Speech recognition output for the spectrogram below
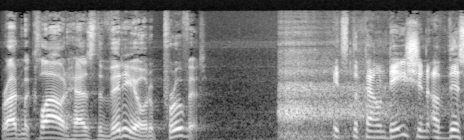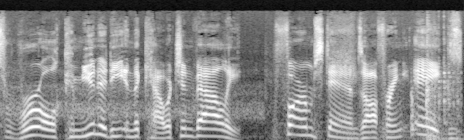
Brad McLeod has the video to prove it. It's the foundation of this rural community in the Cowichan Valley. Farm stands offering eggs,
